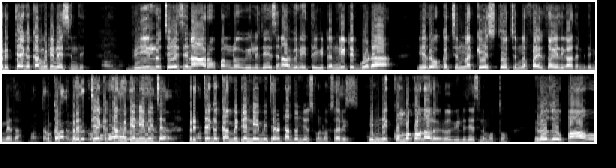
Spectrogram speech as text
ప్రత్యేక కమిటీని వేసింది. వీళ్ళు చేసిన ఆరోపణలు వీళ్ళు చేసిన అవినీతి వీటన్నిటికి కూడా ఏదో ఒక చిన్న కేసుతో చిన్న ఫైల్తో ఏది కాదండి దీని మీద. ఒక 13 ప్రత్యేక కమిటీ నియమించారు. ప్రత్యేక కమిటీని నియమించారంటే అర్థం చేసుకోండి ఒకసారి. ఎన్ని కుంభకోణాలు ఈరోజు వీళ్ళు చేసిన మొత్తం. ఈరోజు పాము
